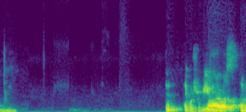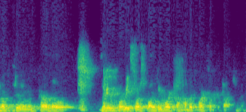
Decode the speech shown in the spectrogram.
Um, Then I was. Well, I was thinking of doing a parallel, looking Okay. for resource while you work on other parts of the document.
